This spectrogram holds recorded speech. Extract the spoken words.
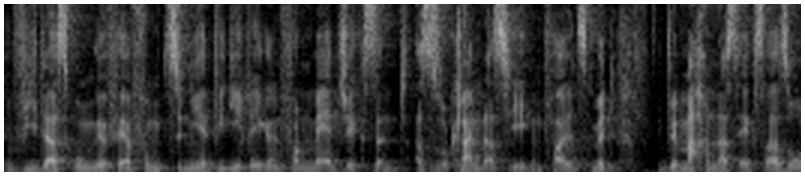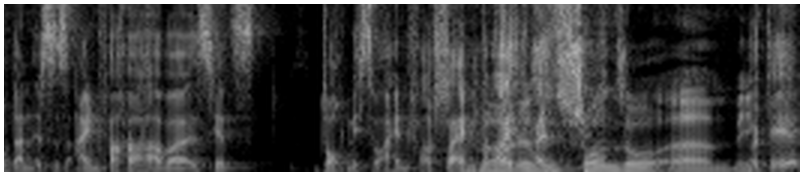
wie das ungefähr funktioniert, wie die Regeln von Magic sind. Also so klang das jedenfalls mit, wir machen das extra so, dann ist es einfacher, aber ist jetzt doch nicht so einfach scheinbar. Ja, das ist schon so. Ähm, ich, okay.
